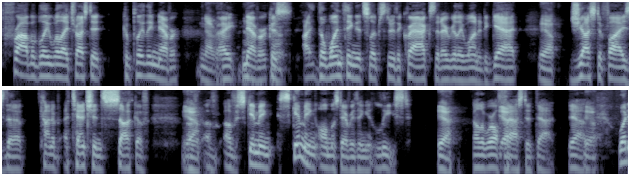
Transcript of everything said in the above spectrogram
probably. Will I trust it completely? Never. Never. Right? Never, because the one thing that slips through the cracks that I really wanted to get Yeah. justifies the kind of attention suck of Yeah. of, of, of skimming skimming almost everything at least. Yeah. Although we're all Yeah. fast at that. Yeah. Yeah. What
